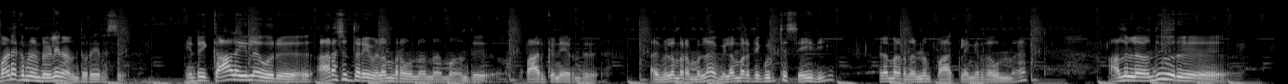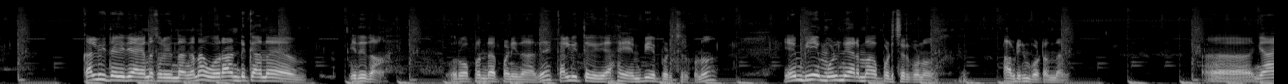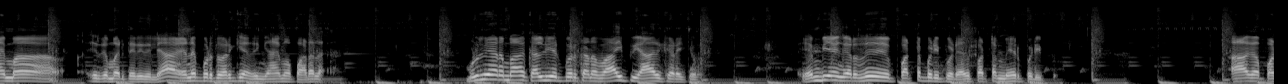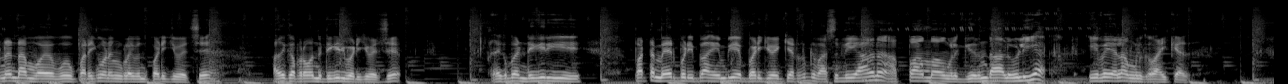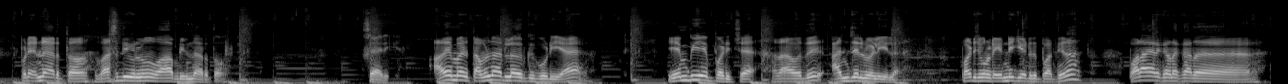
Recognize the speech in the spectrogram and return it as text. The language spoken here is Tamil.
வணக்கம் நண்பர்களே நான் துரையரசு இன்றைக்கு காலையில் ஒரு அரசு துறை விளம்பரம் ஒன்று நம்ம வந்து பார்க்க நேர்ந்தது அது விளம்பரம் இல்லை விளம்பரத்தை குறித்த செய்தி. விளம்பரத்தை நான் இன்னும் பார்க்கலைங்கிறத உண்மை. அதில் வந்து ஒரு கல்வி தகுதியாக என்ன சொல்லியிருந்தாங்கன்னா ஒரு ஆண்டுக்கான இதுதான். ஒரு ஒப்பந்த பணி தான் அது. கல்வி தகுதியாக எம்பிஏ படிச்சிருக்கணும். எம்பிஏ முழு நேரமாக படிச்சிருக்கணும் அப்படின்னு போட்டிருந்தாங்க. நியாயமாக இருக்கிற மாதிரி தெரியுது இல்லையா? என்னை பொறுத்த வரைக்கும் அது நியாயமாக படலை. முழு நேரமாக கல்வி ஏற்பதற்கான வாய்ப்பு யாருக்கு கிடைக்கும்? எம்பிஏங்கிறது பட்டப்படிப்பு கிடையாது பட்ட மேற்படிப்பு. ஆக பன்னெண்டாம் வகுப்பு வரைக்கும் உங்களை வந்து படிக்க வச்சு அதுக்கப்புறம் வந்து டிகிரி படிக்க வச்சு அதுக்கப்புறம் டிகிரி பட்ட மேற்படிப்பாக எம்பிஏ படிக்க வைக்கிறதுக்கு வசதியான அப்பா அம்மா அவங்களுக்கு இருந்தாலும் ஒழிய இவையெல்லாம் உங்களுக்கு வாய்க்காது. இப்படி என்ன அர்த்தம்? வசதி உள்ளவன் வா அப்படின்னு தான் அர்த்தம். சரி. அதே மாதிரி தமிழ்நாட்டில் இருக்கக்கூடிய எம்பிஏ படித்த அதாவது அஞ்சல் வழியில் படித்தவங்களோட எண்ணிக்கை எடுத்து பார்த்தீங்கன்னா பலாயிரக்கணக்கான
